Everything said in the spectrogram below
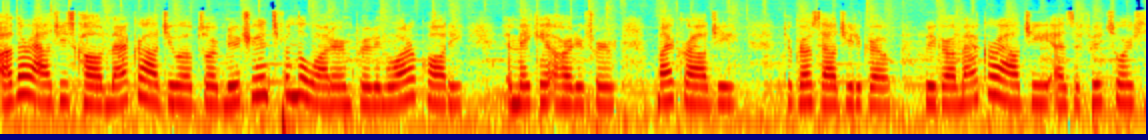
Other algae called macroalgae will absorb nutrients from the water, improving water quality and making it harder for microalgae, the gross algae, to grow. We grow macroalgae as a food source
